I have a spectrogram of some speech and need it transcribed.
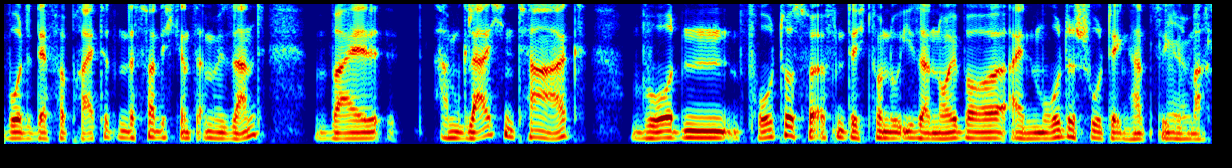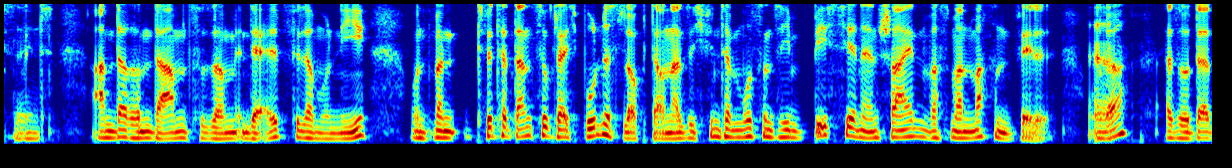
wurde der verbreitet und das fand ich ganz amüsant, weil am gleichen Tag wurden Fotos veröffentlicht von Luisa Neubauer, ein Modeshooting hat sie ja, gemacht mit anderen Damen zusammen in der Elbphilharmonie und man twittert dann zugleich Bundeslockdown. Also ich finde, da muss man sich ein bisschen entscheiden, was man machen will, oder? Ja, also da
